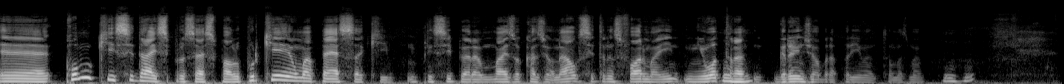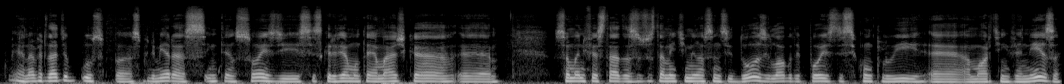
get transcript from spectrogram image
É, como que se dá esse processo, Paulo? Por que uma peça que, em princípio, era mais ocasional se transforma em, outra uhum. grande obra-prima Thomas Mann? Uhum. É, na verdade, os, as primeiras intenções de se escrever a Montanha Mágica é, são manifestadas justamente em 1912, logo depois de se concluir é, A Morte em Veneza.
